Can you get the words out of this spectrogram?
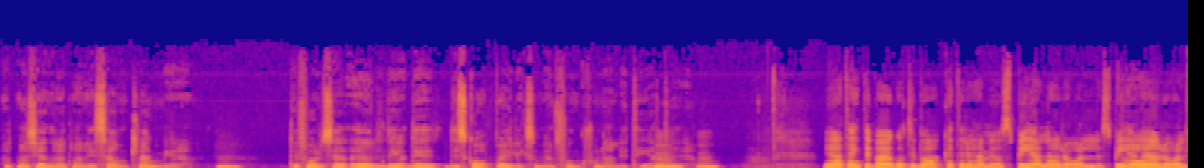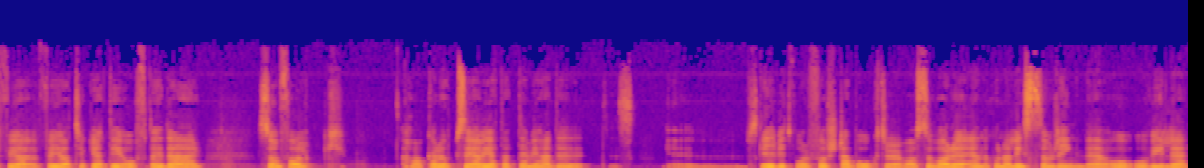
Att man känner att man är i samklang med den. Mm det, det, det, det, skapar ju liksom en funktionalitet mm, i det. Mm. Jag tänkte bara gå tillbaka till det här med att spela roll, spela ja. en roll. För jag, för jag tycker att det ofta är där som folk hakar upp sig. Jag vet att när vi hade skrivit vår första bok tror jag det var så var det en journalist som ringde och, och ville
